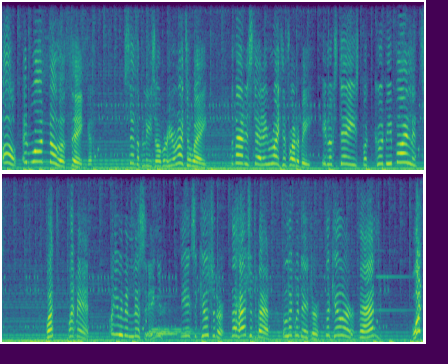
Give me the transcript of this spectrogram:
Oh, and one other thing. Send the police over here right away. The man is standing right in front of me. He looks dazed, but could be violent. What? What man? Are you even listening? The executioner, the hatchet man, the liquidator, the killer, man. What?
